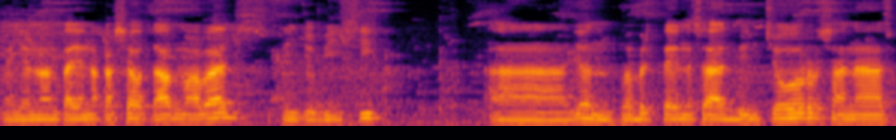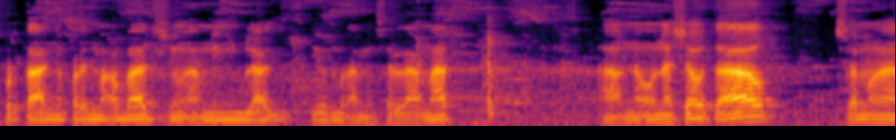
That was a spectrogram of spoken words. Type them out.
Ngayon lang tayo naka-shoutout mga kabads. Medyo busy. Ah, yun, babalik tayo na sa adventure. Sana supportahan nyo pa rin mga kabads yung aming vlog. Yun, maraming salamat. Ah, nauna shoutout sa mga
